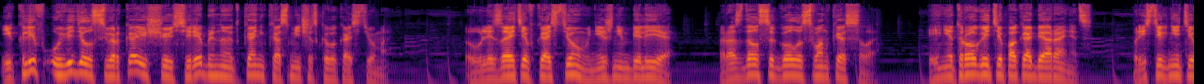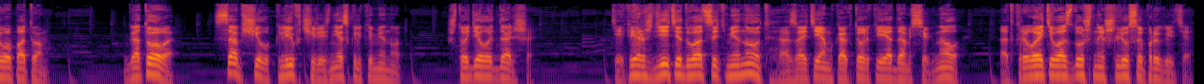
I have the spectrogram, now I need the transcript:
и Клифф увидел сверкающую серебряную ткань космического костюма. «Влезайте в костюм в нижнем белье», — раздался голос Ван Кессела. «И не трогайте пока биоранец. Пристегните его потом». «Готово», — сообщил Клифф через несколько минут. «Что делать дальше?» «Теперь ждите 20 минут, а затем, как только я дам сигнал, открывайте воздушный шлюз и прыгайте».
